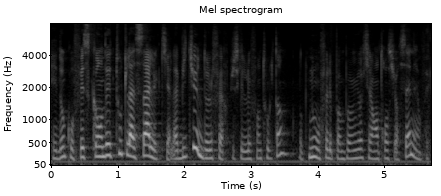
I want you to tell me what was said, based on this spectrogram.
Et donc, on fait scander toute la salle qui a l'habitude de le faire, puisqu'ils le font tout le temps. Donc, nous, on fait les pom-pom girls qui rentrent sur scène et on fait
